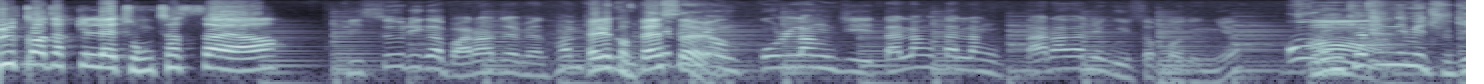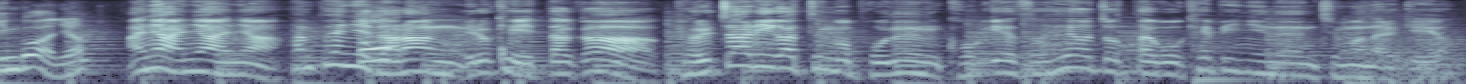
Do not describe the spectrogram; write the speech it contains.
불 꺼졌길래 종 쳤어요. 빗소리가 말하자면 한 펠리컨 뺐어요. 명 꼴랑지 딸랑딸랑 따라다니고 있었거든요. 그럼 어. 케빈님이 죽인 거 아니야? 아니야 아니야 아니야. 한 팬이 나랑 이렇게 있다가 별자리 같은 거 보는 거기에서 헤어졌다고 케빈이는 증언할게요.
